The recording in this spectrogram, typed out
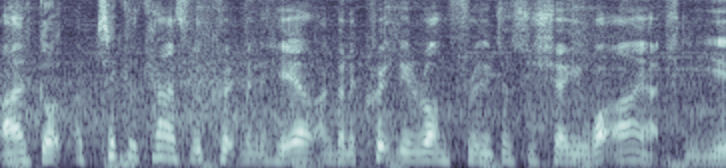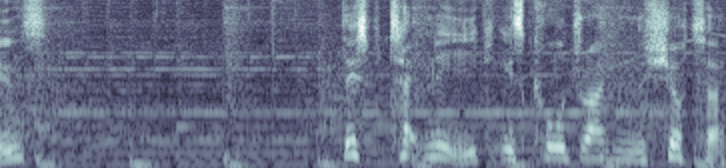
I've got a particular kind of equipment here I'm going to quickly run through just to show you what I actually use. This technique is called dragging the shutter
